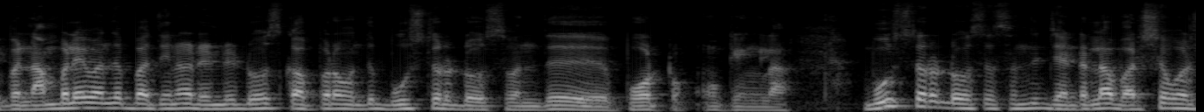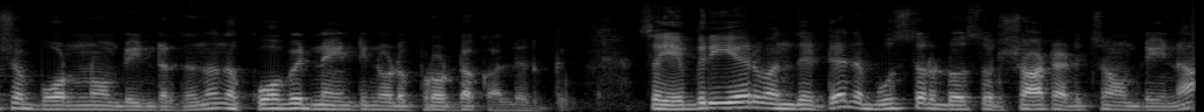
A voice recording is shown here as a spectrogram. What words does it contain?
இப்போ நம்மளே வந்து பார்த்தீங்கன்னா ரெண்டு டோஸ்க்கு அப்புறம் வந்து பூஸ்டர் டோஸ் வந்து போட்டோம் ஓகேங்களா? பூஸ்டர் டோசஸ் வந்து ஜென்ரலாக வருஷம் வருஷம் போடணும் அப்படின்றது வந்து அந்த கோவிட் நைன்டீனோட ப்ரோட்டோகால் இருக்குது ஸோ எவ்ரி இயர் வந்துட்டு அந்த பூஸ்டர் டோஸ் ஒரு ஷாட் அடித்தோம் அப்படின்னா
